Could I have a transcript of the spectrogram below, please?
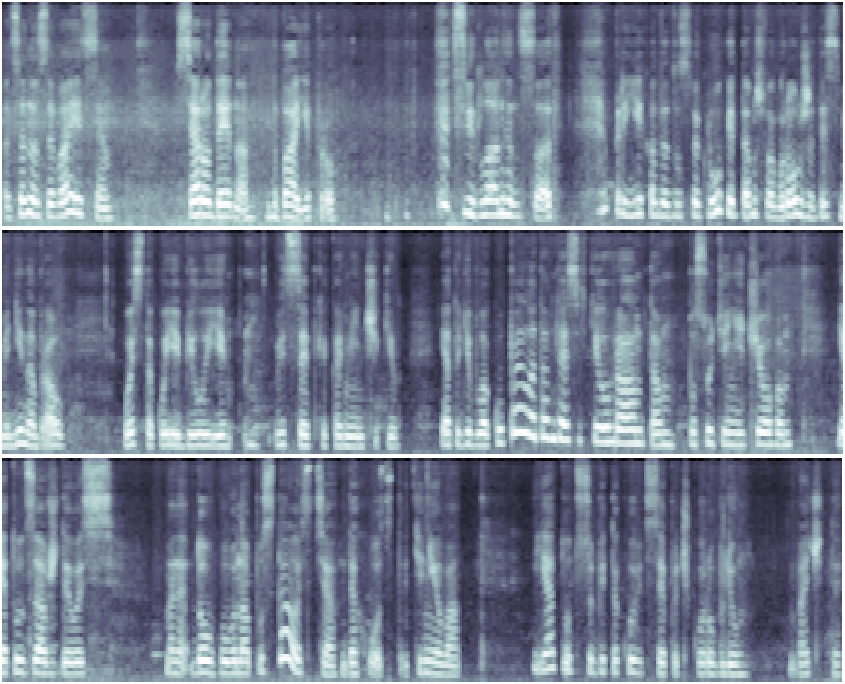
А це називається вся родина дбає про Світланин сад. Приїхали до свекрухи, там швагров вже десь мені набрав ось такої білої відсипки камінчиків. Я тоді була купила там 10 кілограм, там по суті нічого. Я тут завжди ось, мене довго вона пуста, ось ця, де хост, тіньова. Я тут собі таку відсипочку роблю. Бачите?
